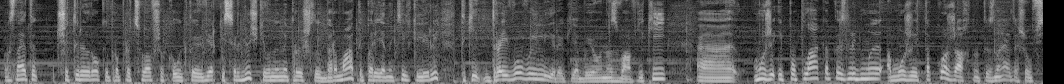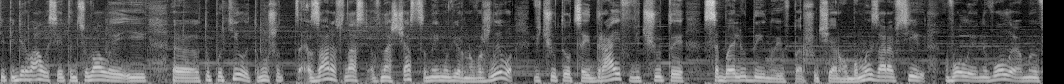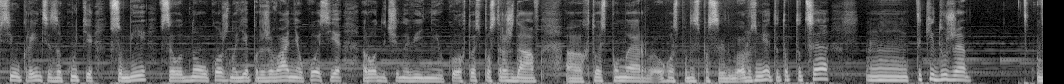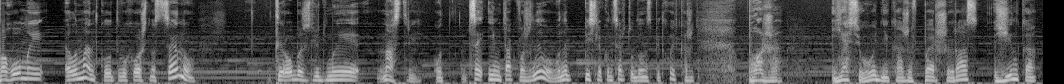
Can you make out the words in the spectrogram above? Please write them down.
ви знаєте, 4 роки пропрацювавши в колективі Вірки Сердючки, вони не пройшли дарма. Тепер я не тільки ліри, такий драйвовий лірик, я би його назвав, який е, може і поплакати з людьми, а може і також жахнути, знаєте, щоб всі підірвалися і танцювали, і е, тупотіли. Тому що зараз в нас в наш час це неймовірно важливо відчути оцей драйв, відчути себе людиною в першу чергу. Бо ми зараз всі волею неволею, а ми всі українці закуті в собі. Все одно у кожного є переживання, у когось є родичі на війні, хтось постраждав, хтось помер, Господи спаси. Розумієте? Тобто, це м, такий дуже вагомий елемент, коли ти виходиш на сцену. Ти робиш з людьми настрій. От це їм так важливо. Вони після концерту до нас підходять, кажуть: Боже, я сьогодні каже, в перший раз жінка,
